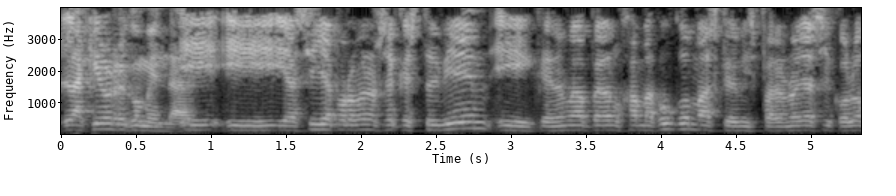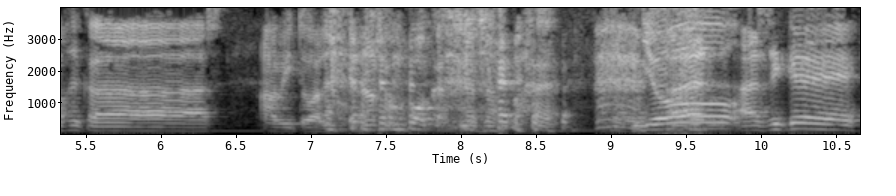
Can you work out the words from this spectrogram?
la quiero recomendar. Y, y así ya por lo menos sé que estoy bien y que no me va a pegar un jamacuco más que mis paranoias psicológicas. Habituales, que no son pocas. No son- Yo... Así que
